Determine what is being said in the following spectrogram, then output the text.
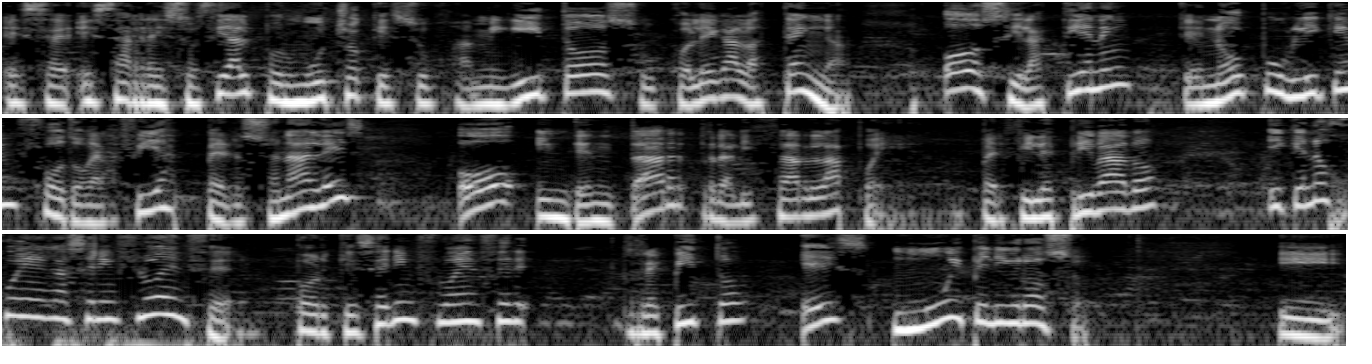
esa, esa, red social por mucho que sus amiguitos, sus colegas las tengan. O si las tienen, que no publiquen fotografías personales o intentar realizarlas pues perfiles privados y que no jueguen a ser influencer, porque ser influencer, repito, es muy peligroso. Y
